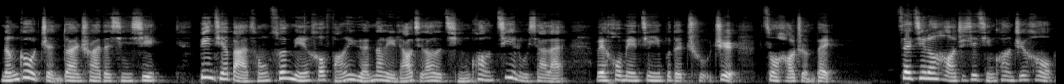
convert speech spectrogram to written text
能够诊断出来的信息，并且把从村民和防疫员那里了解到的情况记录下来，为后面进一步的处置做好准备。在记录好这些情况之后，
